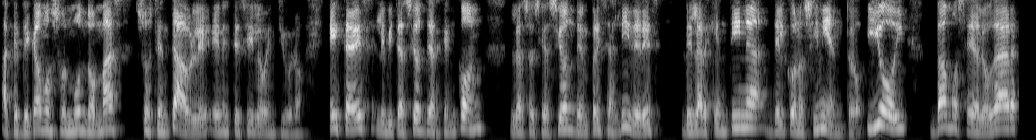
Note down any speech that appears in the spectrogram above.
a que tengamos un mundo más sustentable en este siglo XXI. Esta es la invitación de Argencon, la Asociación de Empresas Líderes de la Argentina del Conocimiento. Y hoy vamos a dialogar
